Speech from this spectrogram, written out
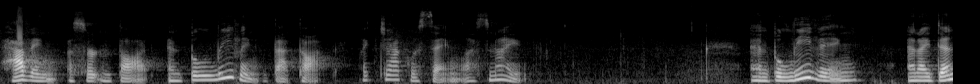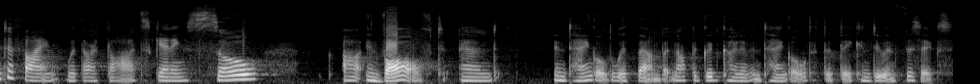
having a certain thought, and believing that thought, like Jack was saying last night. And believing and identifying with our thoughts, getting so uh, involved and entangled with them, but not the good kind of entangled that they can do in physics.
